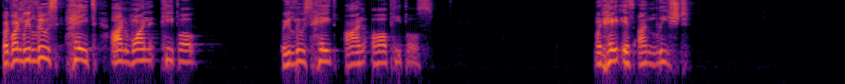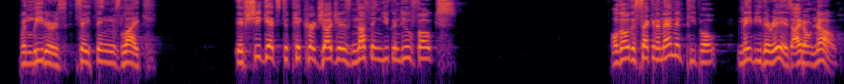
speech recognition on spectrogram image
But when we lose hate on one people, we lose hate on all peoples. When hate is unleashed, when leaders say things like, if she gets to pick her judges, nothing you can do, folks. Although the Second Amendment people, maybe there is, I don't know.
